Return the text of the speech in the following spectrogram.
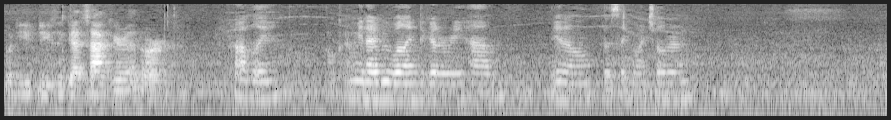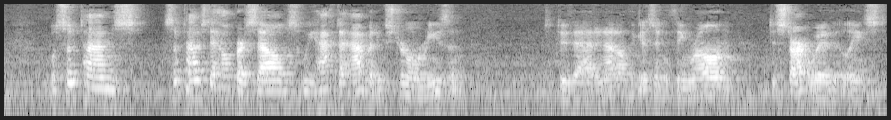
What do you do? You think that's accurate or? Probably. Okay. I mean, I'd be willing to go to rehab, you know, for the sake of my children. Well, sometimes, sometimes to help ourselves, we have to have an external reason to do that, and I don't think there's anything wrong to start with, at least,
